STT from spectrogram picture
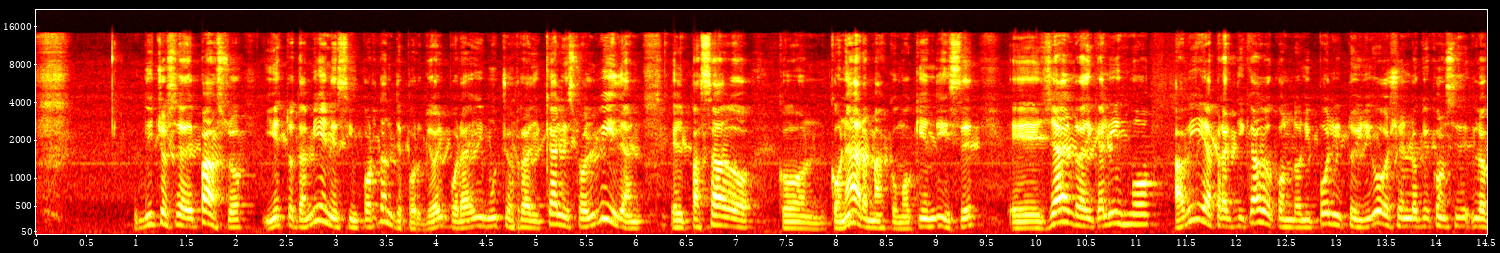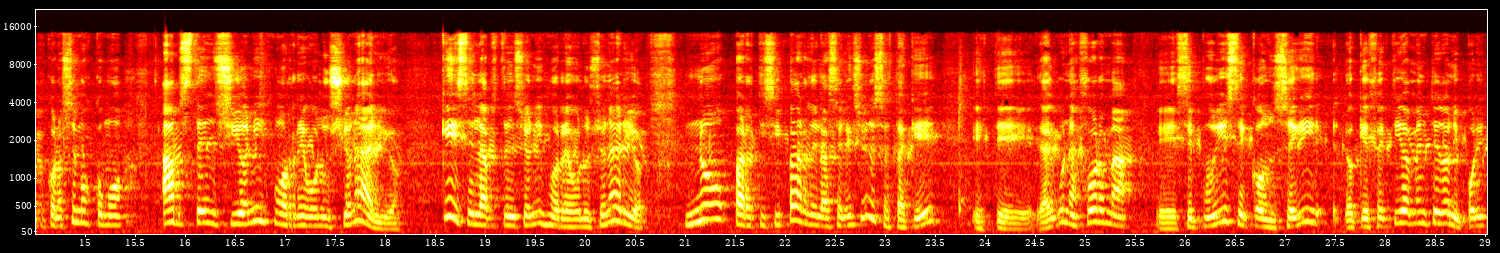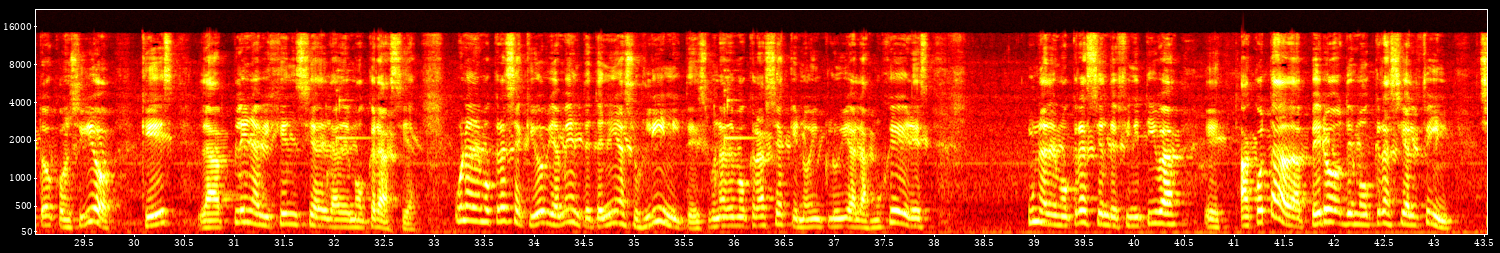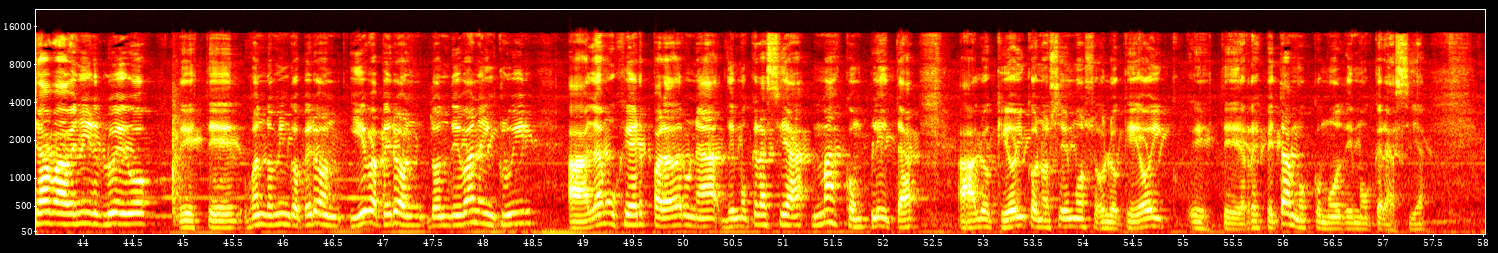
Dicho sea de paso, y esto también es importante porque hoy por ahí muchos radicales olvidan el pasado con, armas, como quien dice, eh, ya el radicalismo había practicado con don Hipólito Yrigoyen lo que, lo que conocemos como abstencionismo revolucionario ¿Qué es el abstencionismo revolucionario? No participar de las elecciones hasta que este, de alguna forma eh, se pudiese conseguir lo que efectivamente don Hipólito consiguió, que es la plena vigencia de la democracia. Una democracia que obviamente tenía sus límites, una democracia que no incluía a las mujeres, una democracia en definitiva eh, acotada, pero democracia al fin. Ya va a venir luego este, Juan Domingo Perón y Eva Perón, donde van a incluir a la mujer para dar una democracia más completa a lo que hoy conocemos o lo que hoy este, respetamos como democracia.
